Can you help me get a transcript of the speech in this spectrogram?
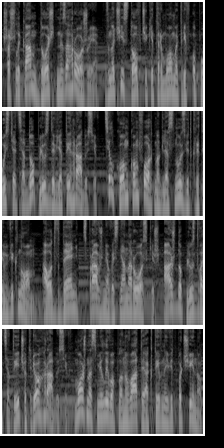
Шашликам дощ не загрожує. Вночі стовпчики термометрів опустяться до плюс 9 градусів. Цілком комфортно для сну з відкритим вікном. А от вдень справжня весняна розкіш аж до плюс 24 градусів. Можна сміливо планувати активний відпочинок.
